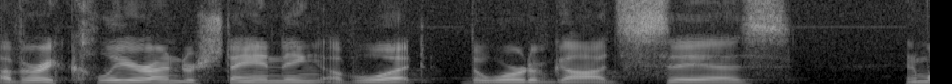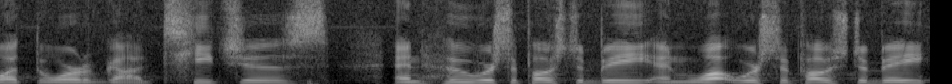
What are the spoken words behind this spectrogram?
a very clear understanding of what the Word of God says and what the Word of God teaches and who we're supposed to be and what we're supposed to be?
